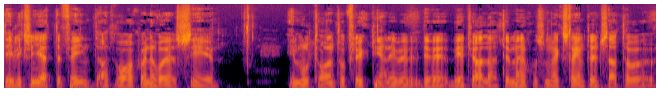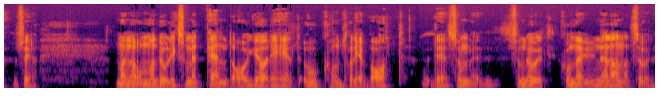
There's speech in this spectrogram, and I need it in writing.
det är liksom jättefint att vara generös i, i mottagandet av flyktingar. Det, det, vet ju alla att det är människor som är extremt utsatta och så vidare. Men om man då liksom ett penndrag gör det helt okontrollerbart, det som, som då kommun eller annat, så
